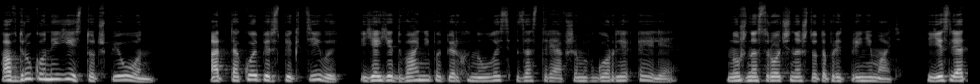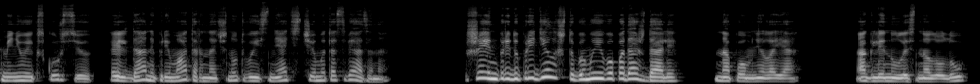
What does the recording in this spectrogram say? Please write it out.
А вдруг он и есть тот шпион? От такой перспективы я едва не поперхнулась застрявшим в горле Элия. Нужно срочно что-то предпринимать. Если отменю экскурсию, Эльдан и приматор начнут выяснять, с чем это связано. Шейн предупредил, чтобы мы его подождали, напомнила я. Оглянулась на Лулу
